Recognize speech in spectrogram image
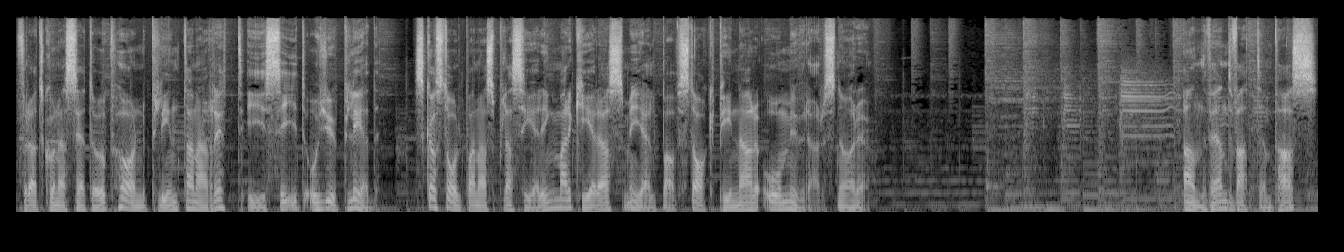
För att kunna sätta upp hörnplintarna rätt i sid och djupled ska stolparnas placering markeras med hjälp av stakpinnar och murarsnöre. Använd vattenpass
